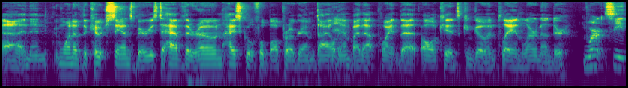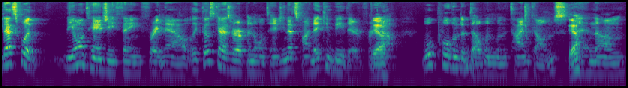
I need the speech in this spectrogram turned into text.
and then one of the coach Sansbury's to have their own high school football program dialed Yeah. in by that point that all kids can go and play and learn under. We're see that's what the Olentangy thing right now. Like those guys are up in Olentangy, and that's fine. They can be there for Yeah. now. We'll pull them to Dublin when the time comes. Yeah. And um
